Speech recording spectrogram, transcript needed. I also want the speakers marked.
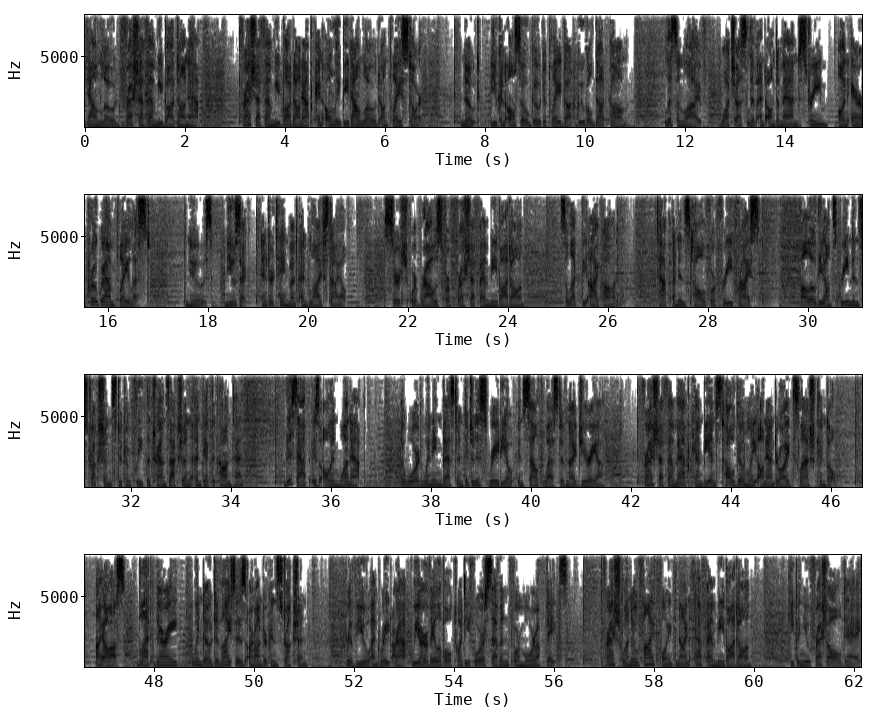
Speaker 1: Download Fresh FM Ibadan app. Fresh FM Ibadan app can only be downloaded on Play Store. Note, you can also go to play.google.com. Listen live, watch us live and on-demand stream, on-air program playlist. News, music, entertainment and lifestyle. Search or browse for Fresh FM Ibadan. Select the icon. Tap and install for free price. Follow the on-screen instructions to complete the transaction and get the content. This app is all-in-one app. Award-winning Best Indigenous Radio in Southwest of Nigeria. Fresh FM app can be installed only on Android slash Kindle. iOS, BlackBerry, Window devices are under construction. Review and rate our app. We are available 24-7 for more updates. Fresh 105.9 FM Ibadan. Keeping you fresh all day.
